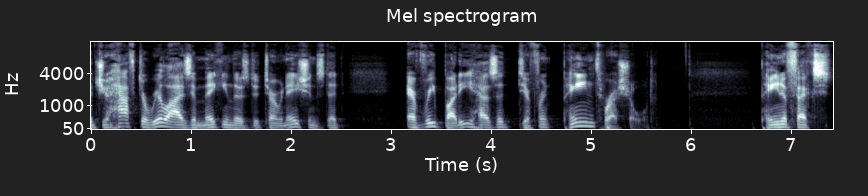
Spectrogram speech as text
But you have to realize in making those determinations that everybody has a different pain threshold. Pain affects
